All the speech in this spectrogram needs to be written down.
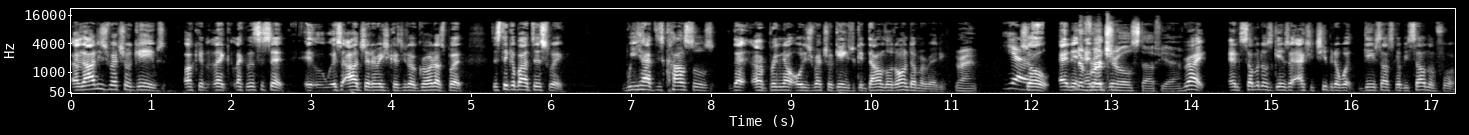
a lot of these retro games. Okay, like like Lisa said, it, it's our generation because you know growing us. But just think about it this way: we have these consoles that are bringing out all these retro games. You can download on them already. Right. Yes. So and The and they- virtual stuff, yeah. right? And some of those games are actually cheaper than what GameStop's gonna be selling them for.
